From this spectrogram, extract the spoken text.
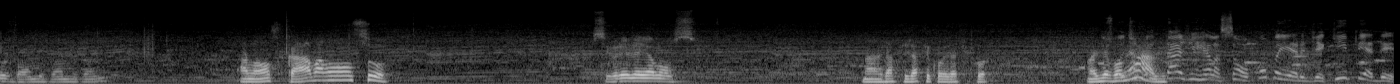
Vamos, vamos, vamos, vamos. Alonso, calma, Alonso. Segura ele aí, Alonso. Não, já, já ficou, já ficou. Mas levou minha asa. desvantagem em relação ao companheiro de equipe é de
